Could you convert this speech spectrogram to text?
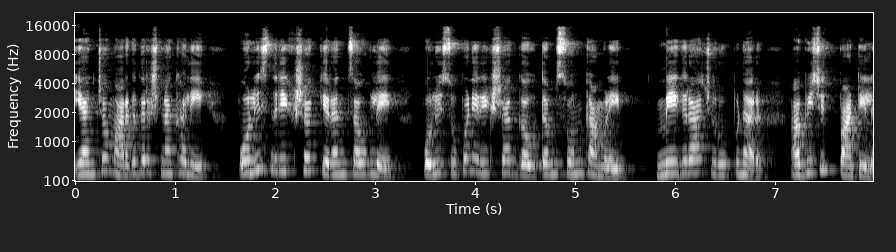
यांच्या मार्गदर्शनाखाली पोलीस निरीक्षक किरण चौगले पोलीस उपनिरीक्षक गौतम सोनकांबळे मेघराज रुपनर अभिजित पाटील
